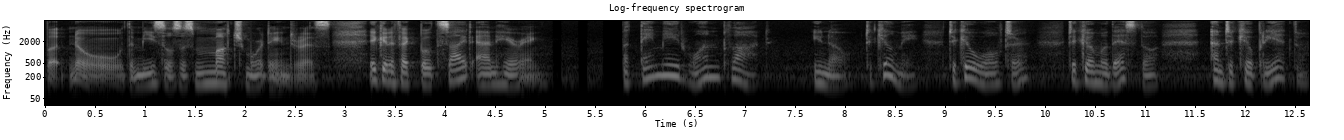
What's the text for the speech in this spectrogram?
But no, the measles is much more dangerous. It can affect both sight and hearing. But they made one plot, you know, to kill me, to kill Walter, to kill Modesto, and to kill Prieto.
